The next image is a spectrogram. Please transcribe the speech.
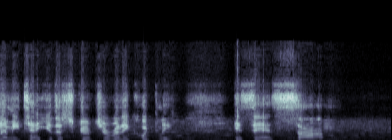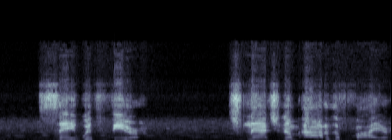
Let me tell you the scripture really quickly. It says, Some say with fear, snatching them out of the fire,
